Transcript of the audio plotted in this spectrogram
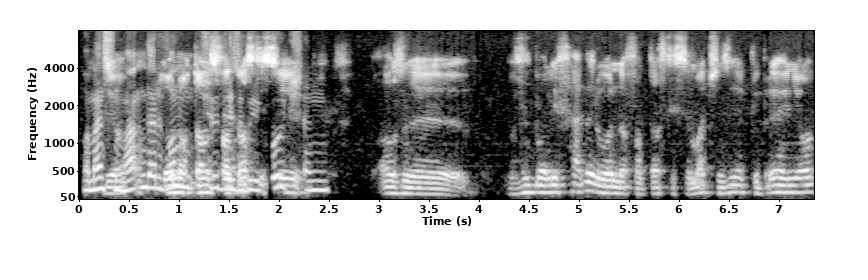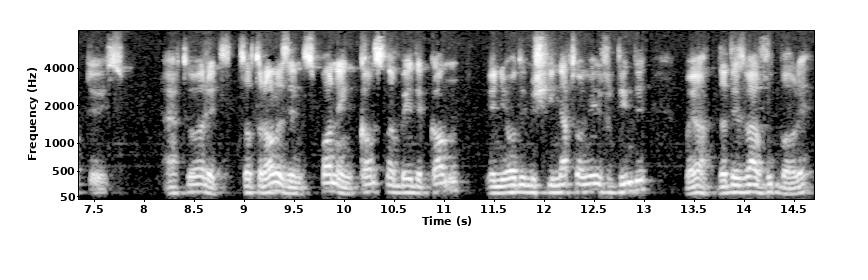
Maar mensen Ja, maken daarvan, Schöder is een goede fantastische- coach. En, Als een voetballiefhebber waren dat fantastische matchen. Zie. Club Brugge Union thuis. Echt waar. Het zat er alles in. Spanning, kans naar beide kanten. Union die misschien net wat meer verdiende. Maar ja, dat is wel voetbal. Hè.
